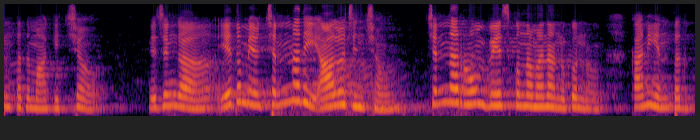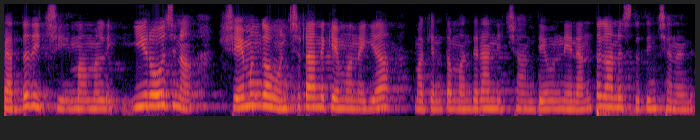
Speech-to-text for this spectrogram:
ఇంతది మాకు ఇచ్చావు నిజంగా ఏదో మేము చిన్నది ఆలోచించాం. చిన్న రూమ్ వేసుకుందామని అనుకున్నాం. కానీ ఇంత పెద్దది ఇచ్చి మమ్మల్ని ఈ రోజున క్షేమంగా ఉంచడానికేమోనయ్యా మాకు ఇంత మందిరాన్ని ఇచ్చాను దేవుని నేను ఎంతగానో స్థుతించానండి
